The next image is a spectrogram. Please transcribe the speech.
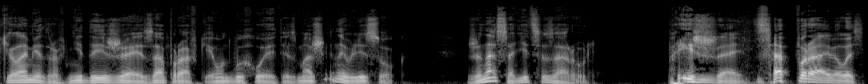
километров, не доезжая заправки, он выходит из машины в лесок, жена садится за руль приезжает, заправилась,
